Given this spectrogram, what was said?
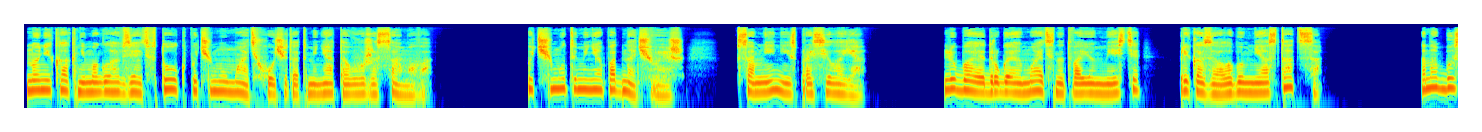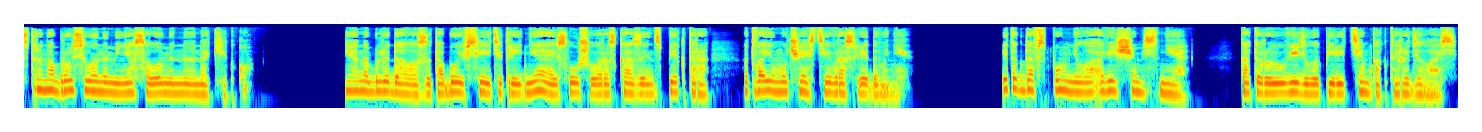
но никак не могла взять в толк, почему мать хочет от меня того же самого. «Почему ты меня подначиваешь?» — в сомнении спросила я. «Любая другая мать на твоем месте приказала бы мне остаться». Она быстро набросила на меня соломенную накидку. «Я наблюдала за тобой все эти три дня и слушала рассказы инспектора о твоем участии в расследовании. И тогда вспомнила о вещем сне — которую увидела перед тем, как ты родилась.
